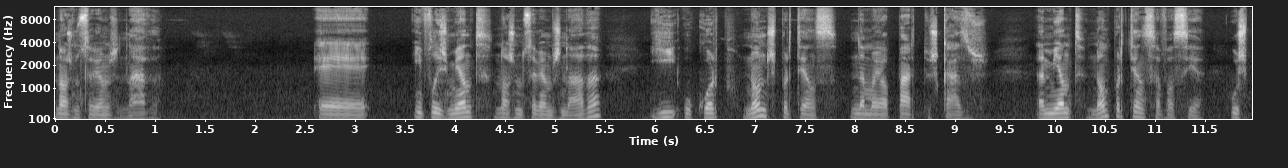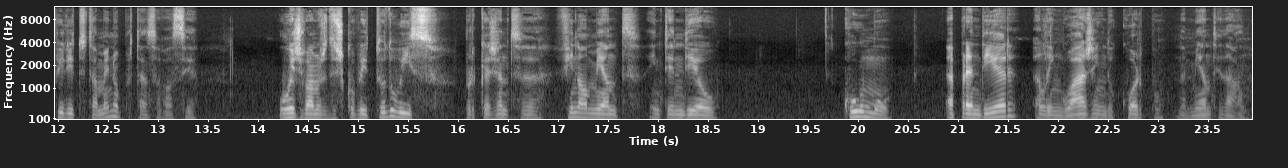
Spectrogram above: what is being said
Nós não sabemos nada. É, infelizmente, nós não sabemos nada e o corpo não nos pertence na maior parte dos casos. A mente não pertence a você. O espírito também não pertence a você. Hoje vamos descobrir tudo isso porque a gente finalmente entendeu como aprender a linguagem do corpo, da mente e da alma.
